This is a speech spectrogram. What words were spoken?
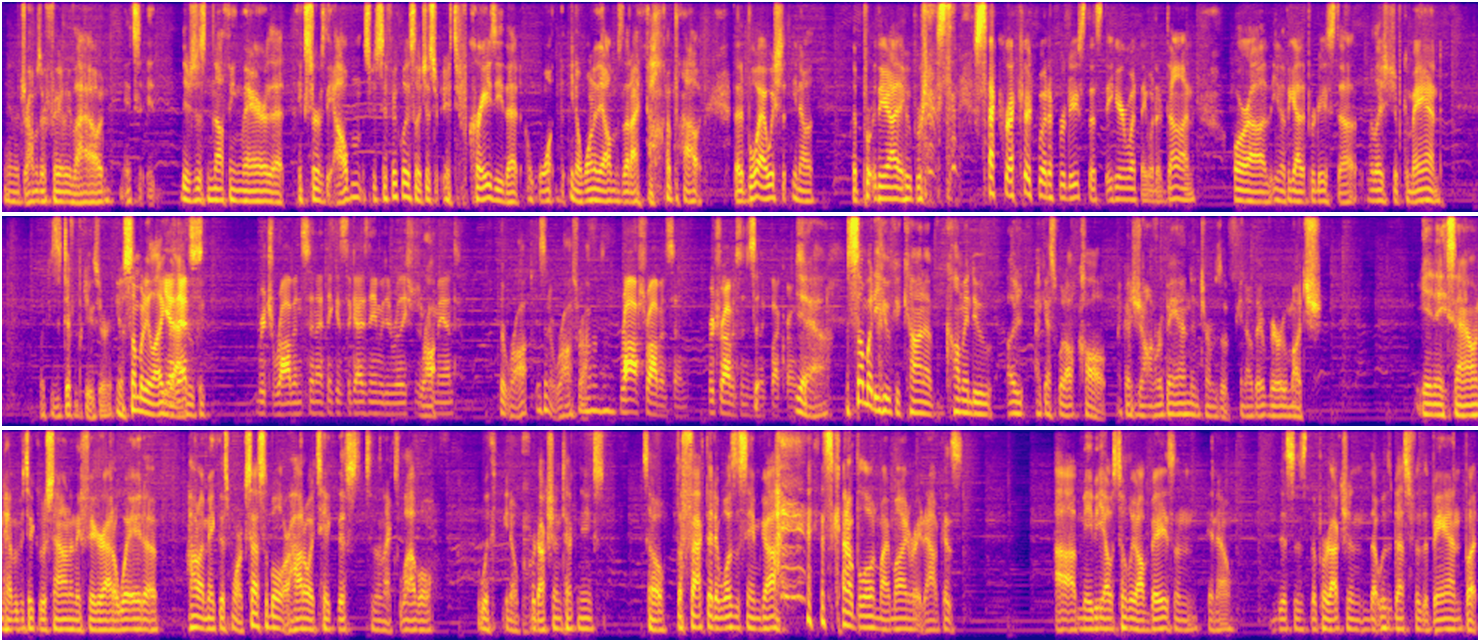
and the drums are fairly loud. It's it, there's just nothing there that serves the album specifically. So it's just it's crazy that one, you know one of the albums that I thought about that boy I wish you know the the guy who produced the Knapsack record would have produced this to hear what they would have done, or uh, you know the guy that produced uh, Relationship Command, which is a different producer. You know somebody like Yeah, that. that's- could, Rich Robinson, I think is the guy's name who did Relationship Command. Is it Ross? Isn't it Ross Robinson? Ross Robinson. Rich Robinson's in like Black Crowes. Yeah, somebody who could kind of come into, a, I guess what I'll call like a genre band in terms of you know they're very much in a sound, have a particular sound, and they figure out a way to how do I make this more accessible, or how do I take this to the next level with you know production techniques. So the fact that it was the same guy is kind of blowing my mind right now because uh, maybe I was totally off base, and you know this is the production that was best for the band, but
